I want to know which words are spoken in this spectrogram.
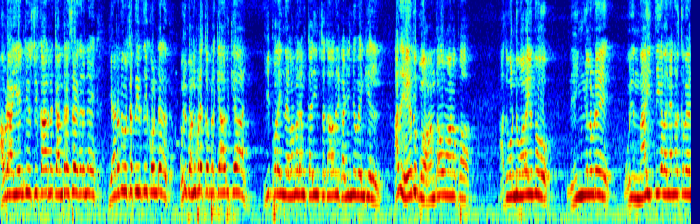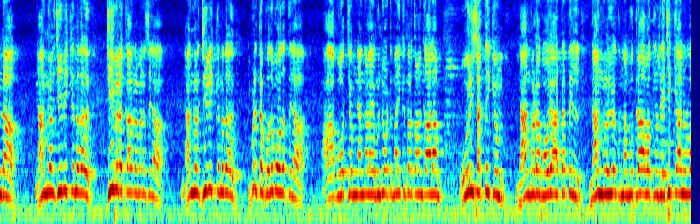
അവിടെ ഐ എൻ ടി സിക്കാരനെ ചന്ദ്രശേഖരനെ ഇടതുവശത്തിരുത്തിക്കൊണ്ട് ഒരു പണിമുടക്കം പ്രഖ്യാപിക്കാൻ ഈ പറയുന്ന ഇളമരം കരീം സഖാവിന് കഴിഞ്ഞുവെങ്കിൽ അത് ഏത് ബാന്ധവമാണപ്പാ അതുകൊണ്ട് പറയുന്നു നിങ്ങളുടെ ഒരു നൈതികത ഞങ്ങൾക്ക് വേണ്ട. ഞങ്ങൾ ജീവിക്കുന്നത് ജീവനക്കാരുടെ മനസ്സിലാ. ഞങ്ങൾ ജീവിക്കുന്നത് ഇവിടുത്തെ പൊതുബോധത്തിലാ. ആ ബോധ്യം ഞങ്ങളെ മുന്നോട്ട് നയിക്കുന്നിടത്തോളം കാലം ഒരു ശക്തിക്കും ഞങ്ങളുടെ പോരാട്ടത്തിൽ ഞങ്ങൾ ഉയർത്തുന്ന മുദ്രാവാക്യങ്ങൾ രചിക്കാനുള്ള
